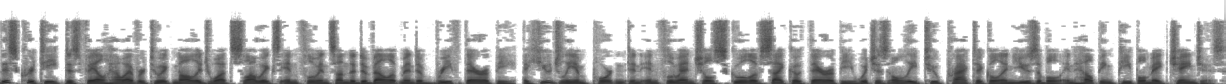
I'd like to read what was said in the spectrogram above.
This critique does fail however to acknowledge Watzlawick's influence on the development of brief therapy, a hugely important and influential school of psychotherapy which is only too practical and usable in helping people make changes.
